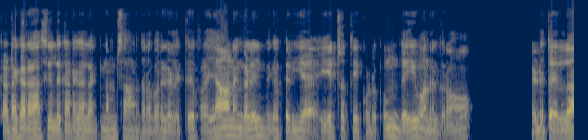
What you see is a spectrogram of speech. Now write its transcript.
கடக ராசி அல்லது கடக லக்னம் சார்ந்தவர்களுக்கு பிரயாணங்களில் மிகப்பெரிய ஏற்றத்தை கொடுக்கும் தெய்வ அனுகிரகம். எடுத்த எல்லா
